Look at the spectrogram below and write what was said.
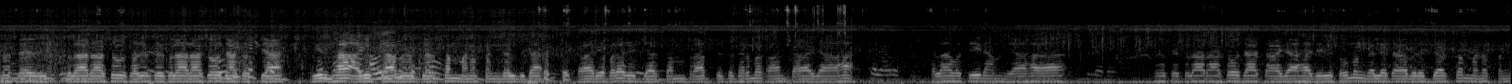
नाम कुलाराशौ सदस्य कुलाराशौ जातस्य दीर्घ आयुष्याभिवृद्ध्यर्थं मनस्सङ्कल्पित कार्यफलसिद्ध्यर्थं प्राप्तधर्मकान्तायाः कलावतीनां याः तुलाराशौ जातायाः दीर्घसौमङ्गल्यताभिवृद्ध्यर्थं मनस्सङ्ग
